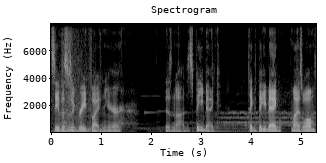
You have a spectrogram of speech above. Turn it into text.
see if this is a greed fight in here. It is not. It's piggy bank. Take the piggy bank. Might as well.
